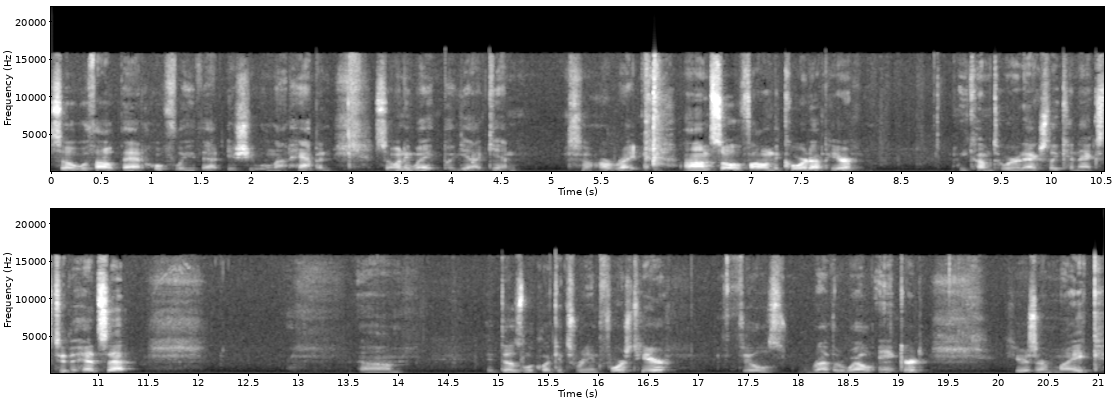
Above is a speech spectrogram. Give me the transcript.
so without that, hopefully that issue will not happen. So anyway, but yeah, again, All right. Um, so following the cord up here, we come to where it actually connects to the headset. Um, it does look like it's reinforced here. Feels rather well anchored. Here's our mic.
